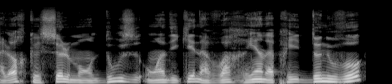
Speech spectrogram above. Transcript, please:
alors que seulement 12 ont indiqué n'avoir rien appris de nouveau.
